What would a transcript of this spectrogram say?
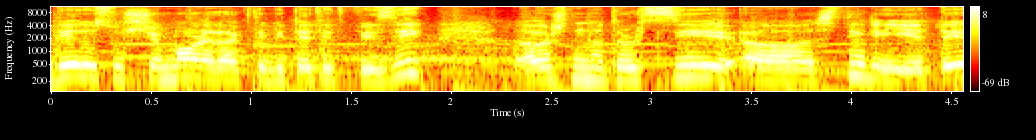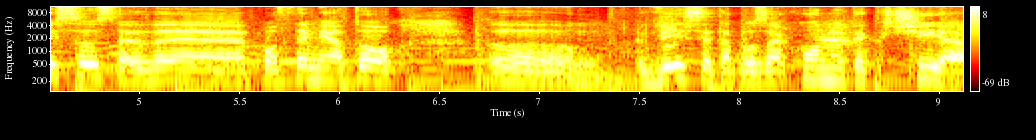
dietës ushqimore dhe aktivitetit fizik, është në tërësi stili i jetesës edhe po themi ato veset apo zakonet e këqija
